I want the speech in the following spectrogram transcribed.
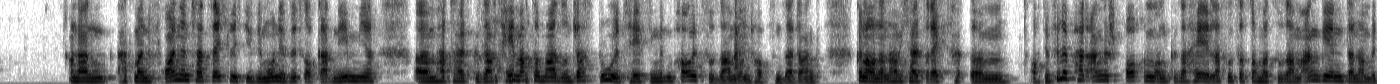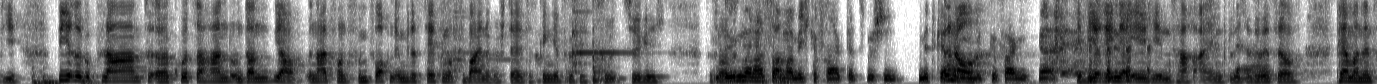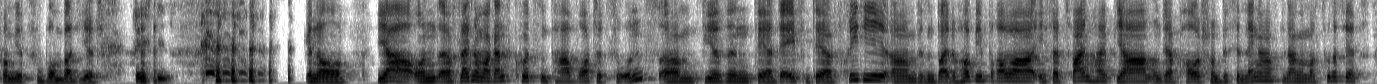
Und dann hat meine Freundin tatsächlich, die Simone sitzt auch gerade neben mir, ähm, hat halt gesagt, hey, mach doch mal so ein Just Brew It Tasting mit dem Paul zusammen und Hopfen sei Dank. Genau, und dann habe ich halt direkt ähm, auch den Philipp halt angesprochen und gesagt, hey, lass uns das doch mal zusammen angehen. Dann haben wir die Biere geplant, äh, kurzerhand und dann, ja, innerhalb von fünf Wochen irgendwie das Tasting auf die Beine gestellt. Das ging jetzt wirklich zu, zügig. Irgendwann hast du auch mal mich gefragt dazwischen. Mitgehangen, genau. mitgefangen. Ja. Ja, wir reden ja eh jeden Tag eigentlich. Ja. Also du wirst ja permanent von mir zu bombardiert. Richtig. genau. Ja, und äh, vielleicht noch mal ganz kurz ein paar Worte zu uns. Ähm, wir sind der Dave und der Friedi. Ähm, wir sind beide Hobbybrauer. Ich seit zweieinhalb Jahren und der Paul schon ein bisschen länger. Wie lange machst du das jetzt?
